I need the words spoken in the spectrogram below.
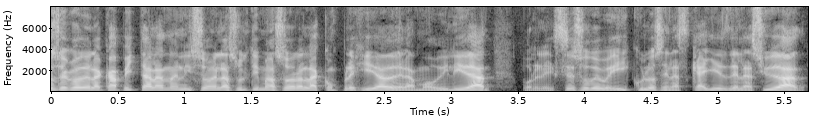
Consejo de la Capital analizó en las últimas horas la complejidad de la movilidad por el exceso de vehículos en las calles de la ciudad.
